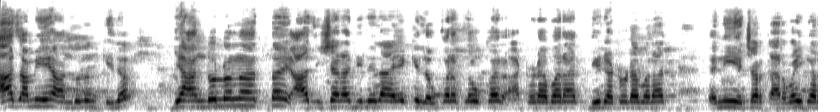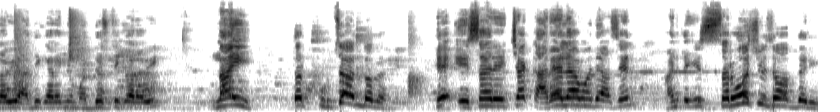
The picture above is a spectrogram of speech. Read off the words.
आज आम्ही हे आंदोलन केलं. या आंदोलनात आज इशारा दिलेला आहे की लवकरात लवकर आठवड्याभरात दीड आठवड्याभरात त्यांनी याच्यावर कारवाई करावी अधिकाऱ्यांनी मध्यस्थी करावी. नाही तर पुढचं आंदोलन हे एस आर एच्या कार्यालयामध्ये असेल आणि त्याची सर्वस्वी जबाबदारी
